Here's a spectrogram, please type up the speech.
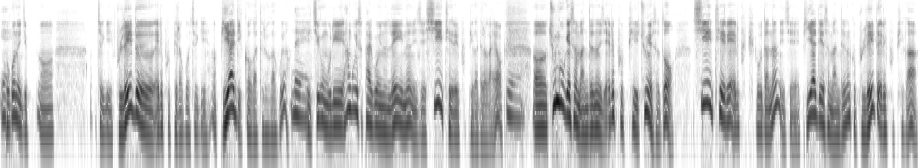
예. 그거는 이제 어 저기 blade LFP라고 저기 어, BYD 거가 들어가고요. 네. 지금 우리 한국에서 팔고 있는 레이는 이제 CATL LFP가 들어가요. 예. 어 중국에서 만드는 이제 LFP 중에서도 CATL의 LFP보다는 이제 BYD에서 만드는 그 blade LFP가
